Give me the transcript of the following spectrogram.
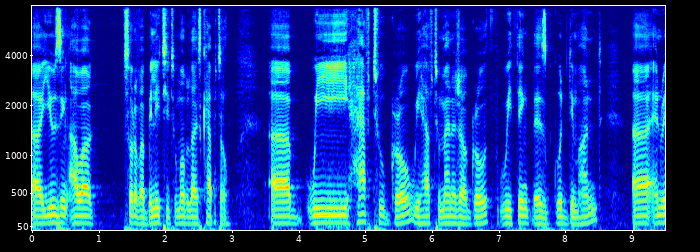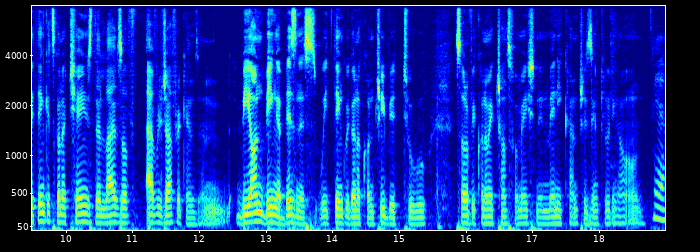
uh, using our sort of ability to mobilize capital. Uh, we have to grow, we have to manage our growth. We think there's good demand, uh, and we think it's going to change the lives of average Africans. And beyond being a business, we think we're going to contribute to sort of economic transformation in many countries, including our own. Yeah.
